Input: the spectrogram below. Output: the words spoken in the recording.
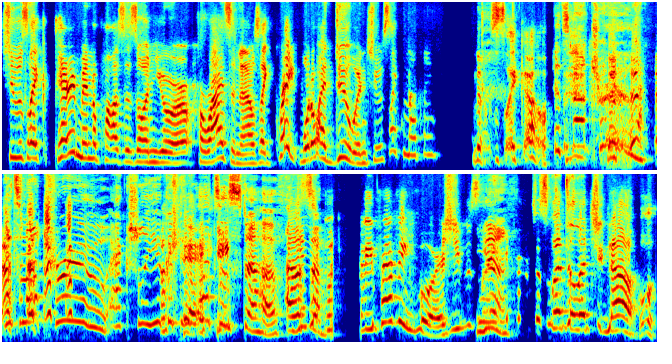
she was like, perimenopause is on your horizon. And I was like, great, what do I do? And she was like, nothing I was like, oh, it's not true. it's not true. Actually, you can okay. do lots of stuff. I was yeah. like, are you prepping for? She was like, yeah. I just wanted to let you know.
